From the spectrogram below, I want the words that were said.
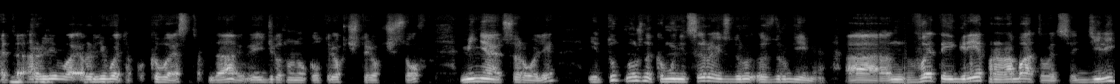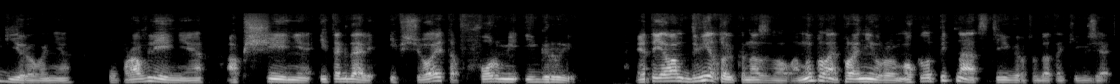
это ролевой, ролевой такой квест, да, идет он около 3-4 часов, меняются роли, и тут нужно коммуницировать с, дру с другими. А в этой игре прорабатывается делегирование, управление, общение и так далее. И все это в форме игры. Это я вам две только назвал, а мы планируем около 15 игр туда таких взять.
